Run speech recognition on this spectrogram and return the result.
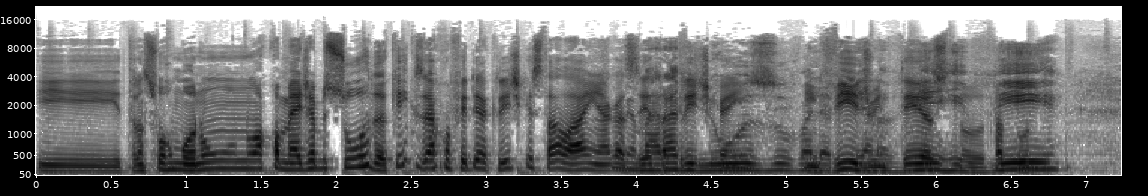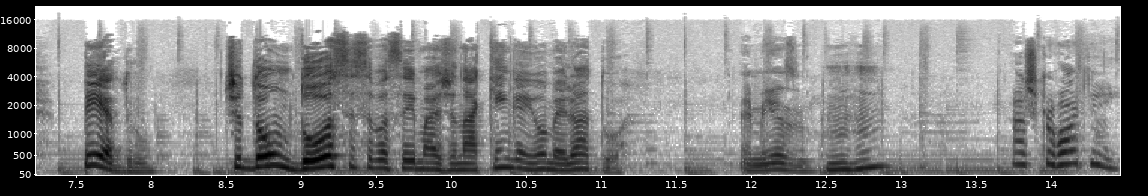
e transformou num- numa comédia absurda. Quem quiser conferir a crítica está lá em A é Gazeta, crítica em, vale em vídeo, pena em texto, ver, tá. Pedro, te dou um doce se você imaginar quem ganhou o melhor ator. É mesmo? Uhum. Acho que o Joaquim.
